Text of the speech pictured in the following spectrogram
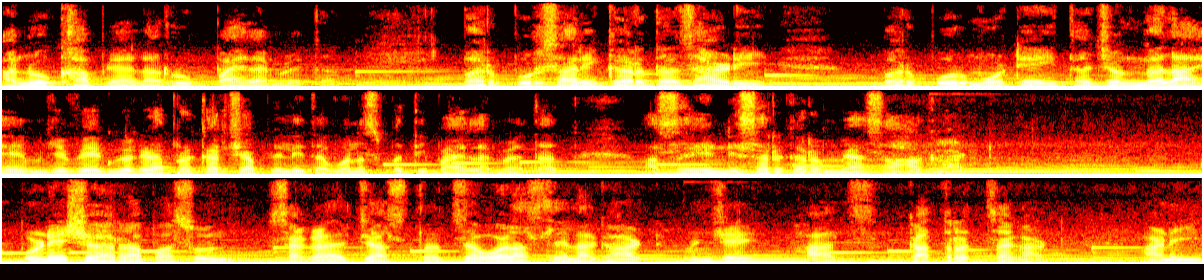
अनोखं आपल्याला रूप पाहायला मिळतं. भरपूर सारी गर्द झाडी भरपूर मोठे इथं जंगल आहे. म्हणजे वेगवेगळ्या प्रकारचे आपल्याला इथं वनस्पती पाहायला मिळतात. असं हे निसर्गरम्य असा हा घाट. पुणे शहरापासून सगळ्यात जास्त जवळ असलेला घाट म्हणजे हाच कात्रजचा घाट. आणि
